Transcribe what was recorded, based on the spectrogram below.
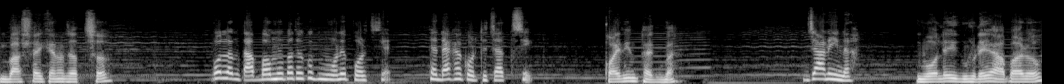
বাসায় কেন যাচ্ছ? বললাম তো আব্বা আম্মুর কথা খুব মনে পড়ছে তাই দেখা করতে চাচ্ছি। কয়দিন থাকবা? জানি না। বলেই ঘুরে আবারও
